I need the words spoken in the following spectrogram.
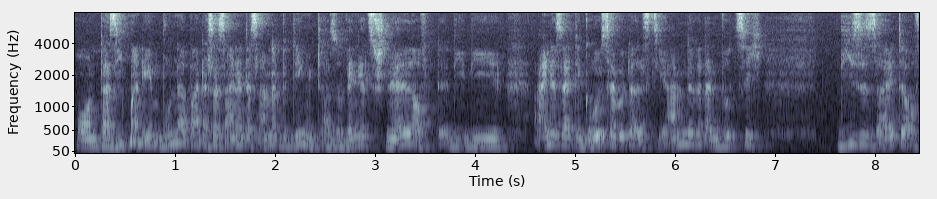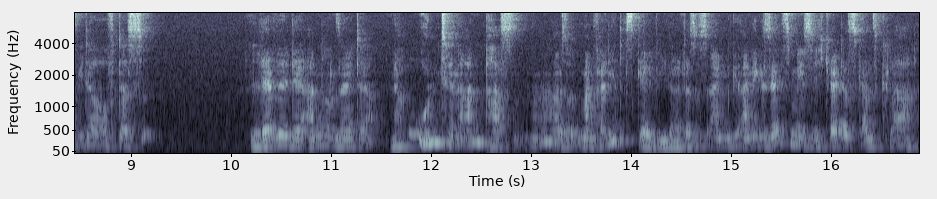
Und da sieht man eben wunderbar, dass das eine das andere bedingt. Also wenn jetzt schnell auf die, die eine Seite größer wird als die andere, dann wird sich diese Seite auch wieder auf das Level der anderen Seite nach unten anpassen. Ne? Also man verliert das Geld wieder. Das ist eine Gesetzmäßigkeit, das ist ganz klar.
